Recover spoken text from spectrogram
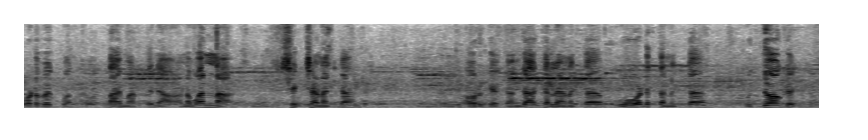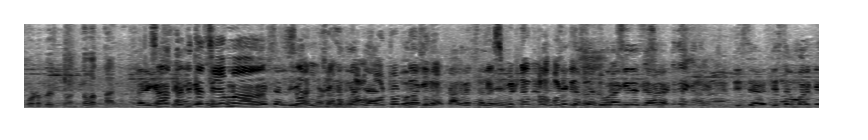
ಕೊಡಬೇಕು ಅಂತ ಒತ್ತಾಯ ಮಾಡ್ತೀನಿ. ಆ ಹಣವನ್ನು ಶಿಕ್ಷಣಕ್ಕೆ ಅವ್ರಿಗೆ ಗಂಗಾ ಕಲ್ಯಾಣಕ್ಕೆ ಭೂ ಒಡೆತನಕ್ಕೆ ಉದ್ಯೋಗಕ್ಕೆ ಕೊಡಬೇಕು ಅಂತ ಒತ್ತಾಯ ಸರ್ ದಲಿತ ಸಿಎಂ ಡಿಸೆಂಬರ್ಗೆ.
